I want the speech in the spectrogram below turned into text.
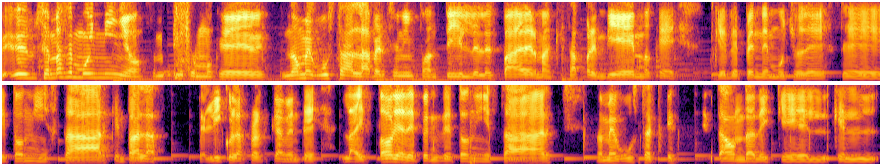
eh, se me hace muy niño, se me hace como que no me gusta la versión infantil del Spider que está aprendiendo, que, que depende mucho de este Tony Stark, en todas las películas prácticamente la historia depende de Tony Stark. No me gusta esta onda de que el, que el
